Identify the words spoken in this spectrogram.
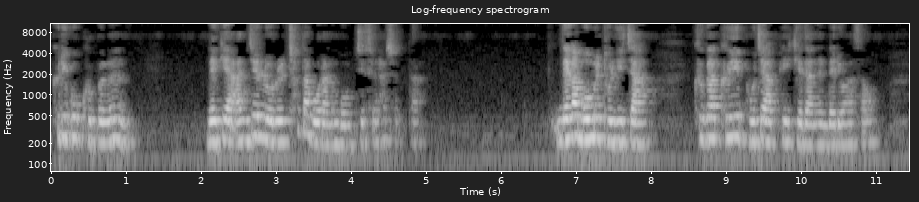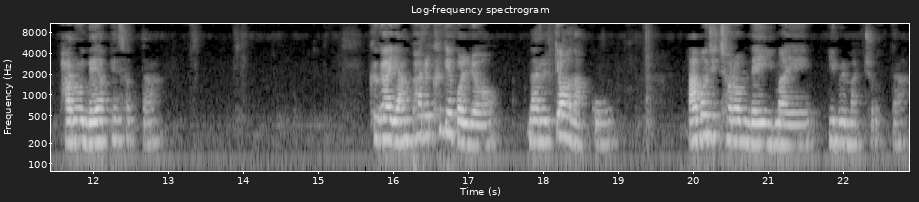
그리고 그분은 내게 안젤로를 쳐다보라는 몸짓을 하셨다. 내가 몸을 돌리자 그가 그의 보좌 앞의 계단을 내려와서 바로 내 앞에 섰다. 그가 양팔을 크게 벌려 나를 껴안았고 아버지처럼 내 이마에 입을 맞추었다.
